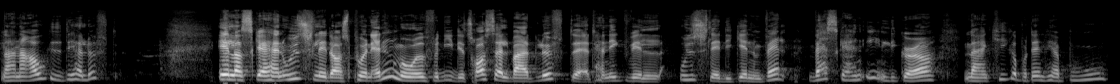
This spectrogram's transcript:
når han har afgivet det her løfte? Eller skal han udslette os på en anden måde, fordi det trods alt var et løfte, at han ikke vil udslette igennem vand? Hvad skal han egentlig gøre, når han kigger på den her bue?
